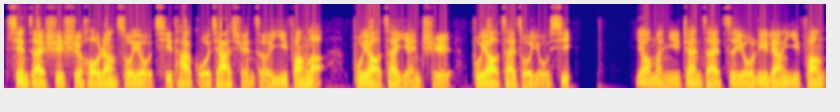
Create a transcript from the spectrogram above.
现在是时候让所有其他国家选择一方了，不要再延迟，不要再做游戏。要么你站在自由力量一方，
